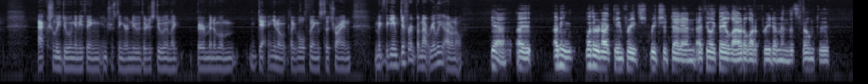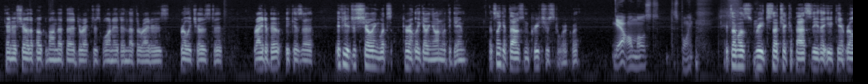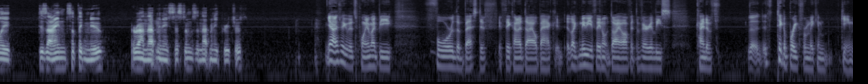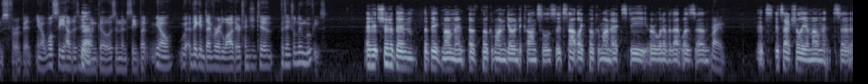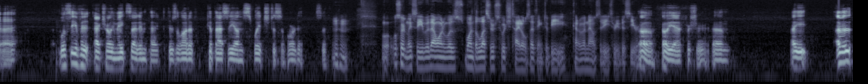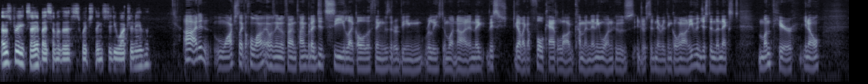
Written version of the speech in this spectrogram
actually doing anything interesting or new. They're just doing like bare minimum, you know, like little things to try and make the game different, but not really. I don't know. Yeah, I, I mean, whether or not Game Freaks reached a dead end, I feel like they allowed a lot of freedom in this film to kind of show the Pokemon that the directors wanted and that the writers really chose to write about. Because uh, if you're just showing what's currently going on with the game, it's like a thousand creatures to work with. Yeah, almost at this point. It's almost reached such a capacity that you can't really design something new around that many systems and that many creatures. Yeah, I think at this point it might be for the best if if they kind of dial back. Like maybe if they don't die off at the very least, kind of uh, take a break from making games for a bit. You know, we'll see how this new Yeah. one goes and then see. But you know, they can divert a lot of their attention to potential new movies. And it should have been the big moment of Pokemon going to consoles. It's not like Pokemon XD or whatever that was. Um, Right. it's it's actually a moment. So uh, we'll see if it actually makes that impact. There's a lot of capacity on Switch to support it. So Mm-hmm. We'll, we'll certainly see. But that one was one of the lesser Switch titles, I think, to be kind of announced at E3 this year. oh oh yeah for sure. Um, I I was I was pretty excited by some of the Switch things. Did you watch any of them? Uh, I didn't watch like a whole lot. I wasn't able to find time, but I did see like all the things that are being released and whatnot. And they they got like a full catalog coming. Anyone who's interested in everything going on, even just in the next month here, you know,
